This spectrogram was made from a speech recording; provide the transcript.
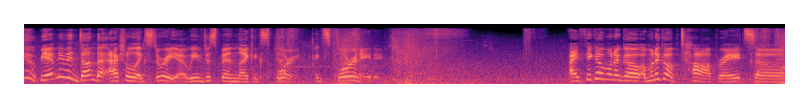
We haven't even done the actual, like, story yet. We've just been, like, exploring. Explorinating. I think I want to go, I'm gonna go up top, right? So...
